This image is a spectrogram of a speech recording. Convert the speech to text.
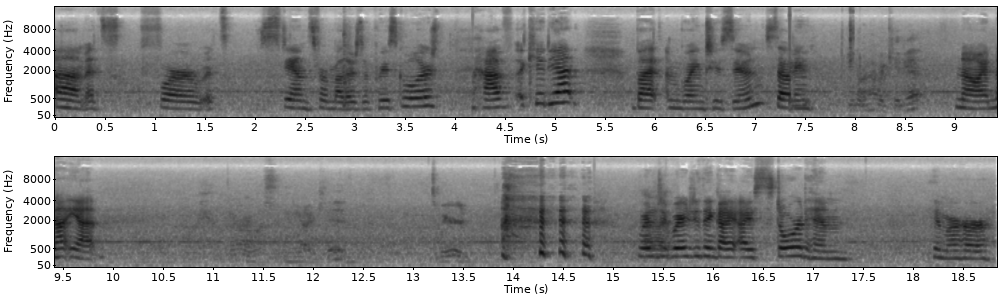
Um, it's for it stands for Mothers of Preschoolers. I have a kid yet, but I'm going to soon. So You don't have a kid yet? No, I'm not yet. Oh, there I was thinking you had a kid. It's weird. where did you, where did you think I, I stored him, him or her?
